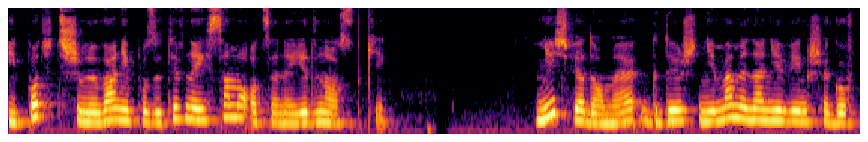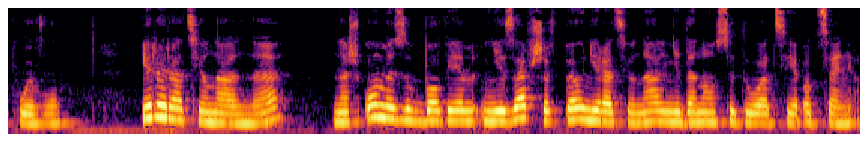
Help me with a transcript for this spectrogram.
i podtrzymywanie pozytywnej samooceny jednostki. Nieświadome, gdyż nie mamy na nie większego wpływu. Irracjonalne, nasz umysł bowiem nie zawsze w pełni racjonalnie daną sytuację ocenia.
